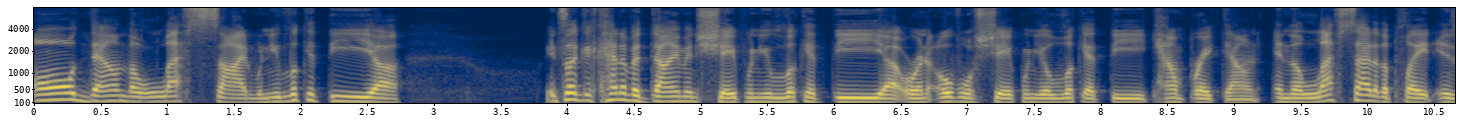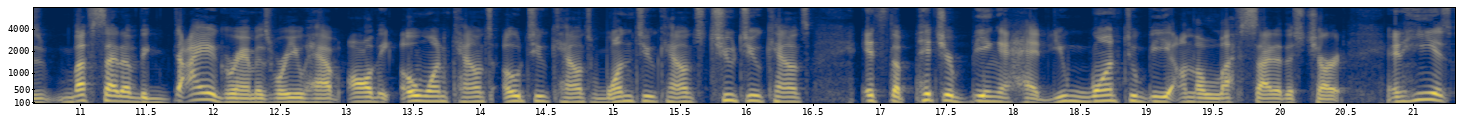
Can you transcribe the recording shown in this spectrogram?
all down the left side. When you look at the uh, it's like a kind of a diamond shape when you look at the uh, or an oval shape when you look at the count breakdown and the left side of the plate is left side of the diagram is where you have all the 01 counts 02 counts 1-2 counts 2-2 counts it's the pitcher being ahead you want to be on the left side of this chart and he is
